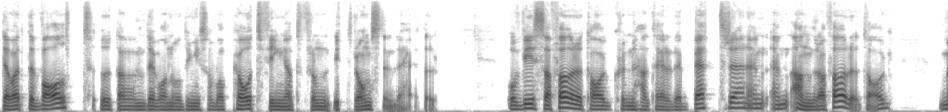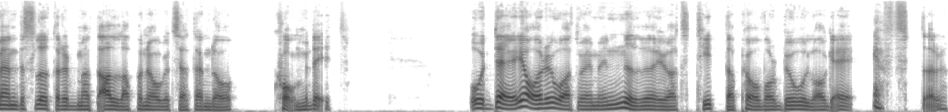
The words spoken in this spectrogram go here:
Det var inte valt utan det var någonting som var påtvingat från yttre omständigheter. Och vissa företag kunde hantera det bättre än, än andra företag. Men det slutade med att alla på något sätt ändå kom dit. Och det jag har roat mig med nu är ju att titta på var bolag är efter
